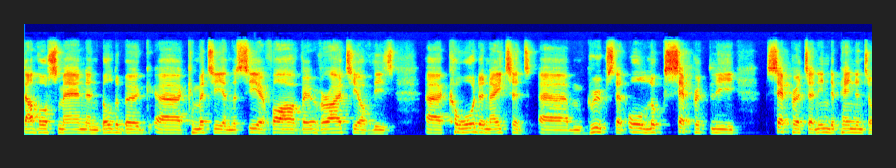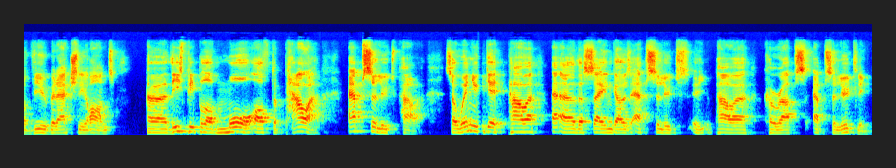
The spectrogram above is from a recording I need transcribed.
Davos man and Bilderberg uh, committee and the CFR, a variety of these uh, coordinated um, groups that all look separately separate and independent of view, but actually aren't. Uh, these people are more after power, absolute power. So when you get power, uh, the saying goes, absolute uh, power corrupts absolutely.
